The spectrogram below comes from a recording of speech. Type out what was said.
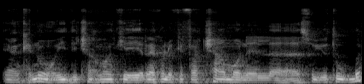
e anche noi, diciamo, anche quello che facciamo nel, su YouTube,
